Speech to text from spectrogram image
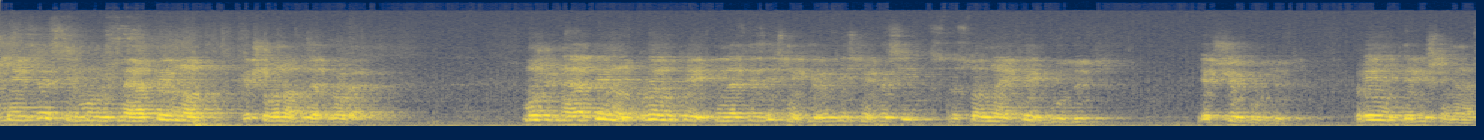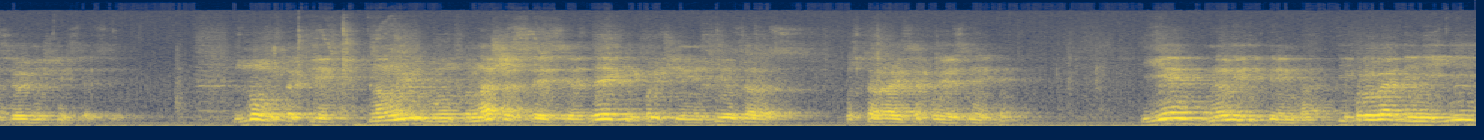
Сьогоднішньої сесії можуть негативно, якщо вона буде проведена, можуть негативно вплинути і на фізичних і юридичних осіб, стосовно яких будуть, якщо будуть, прийняті рішення на сьогоднішній сесії. Знову ж таки, на мою думку, наша сесія з деяких причин, які я зараз пояснити, є нелегітимна і проведення її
